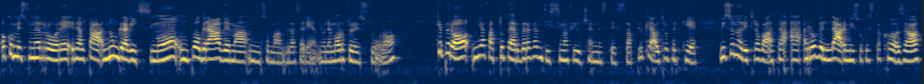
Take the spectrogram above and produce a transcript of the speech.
Ho commesso un errore in realtà non gravissimo, un po' grave, ma insomma, della serie non è morto nessuno che però mi ha fatto perdere tantissima fiducia in me stessa, più che altro perché mi sono ritrovata a rovellarmi su questa cosa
